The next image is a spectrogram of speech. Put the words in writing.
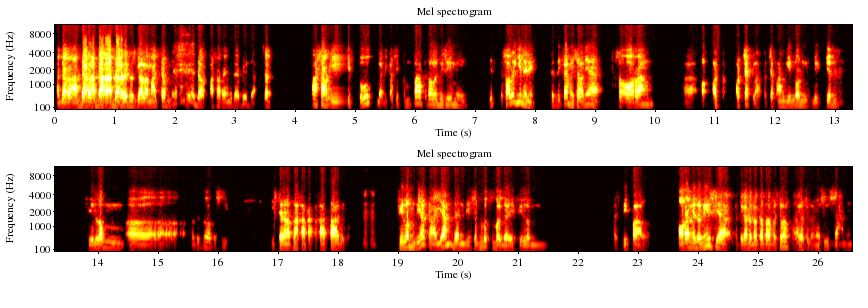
ada radar, radar, radar itu segala macam, ya kan beda pasar yang beda-beda. Dan pasar itu nggak dikasih tempat kalau di sini. Soalnya gini nih, ketika misalnya seorang eh, O- O- Ocep lah, Ocep Angginun bikin Hmm. film eh, waktu itu apa sih? Istirahatlah kata-kata gitu. Mhm. Film dia tayang dan disebut sebagai film festival. Orang Indonesia ketika dengar kata festival, ah filmnya susah nih.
